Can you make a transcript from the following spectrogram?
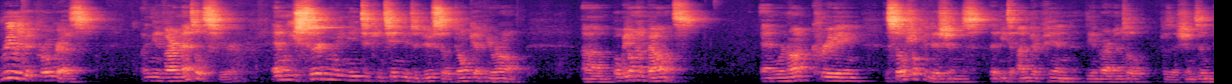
really good progress in the environmental sphere, and we certainly need to continue to do so, don't get me wrong. Um, but we don't have balance. And we're not creating the social conditions that need to underpin the environmental positions. And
